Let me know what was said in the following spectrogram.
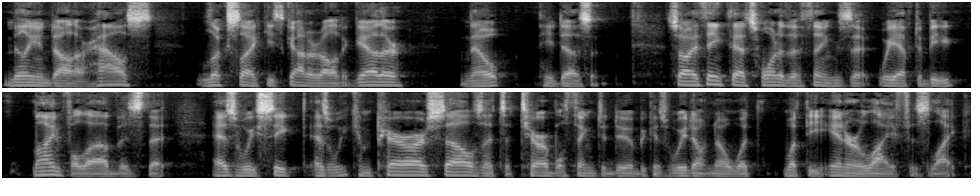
million dollar house, looks like he's got it all together. Nope, he doesn't. So I think that's one of the things that we have to be mindful of is that as we seek as we compare ourselves that's a terrible thing to do because we don't know what what the inner life is like.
